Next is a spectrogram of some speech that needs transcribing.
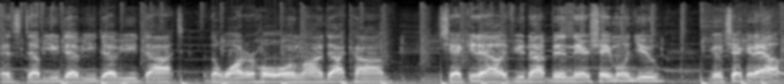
That's www.thewaterholeonline.com. Check it out. If you've not been there, shame on you. Go check it out,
